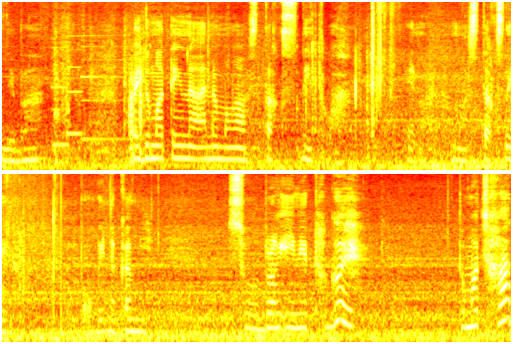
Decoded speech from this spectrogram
Di ba? May dumating na ano mga stocks dito. Yan, mga stocks nila. Pauwi na kami. Sobrang init. Agoy! Too much hot.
